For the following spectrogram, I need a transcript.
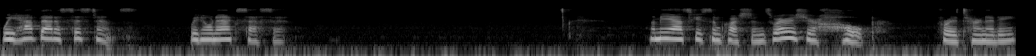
We have that assistance. We don't access it. Let me ask you some questions. Where is your hope for eternity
